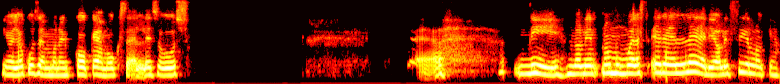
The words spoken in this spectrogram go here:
niin on joku semmoinen kokemuksellisuus, äh, niin, ne oli no mun mielestä edelleen ja oli silloinkin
